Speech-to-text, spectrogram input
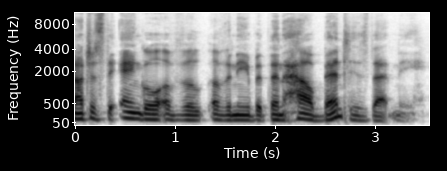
not just the angle of the of the knee, but then how bent is that knee?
